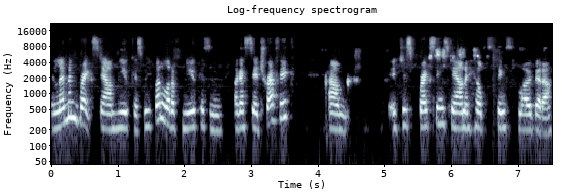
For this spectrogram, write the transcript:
And lemon breaks down mucus. We've got a lot of mucus and like I said, traffic. Um, it just breaks things down and helps things flow better.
